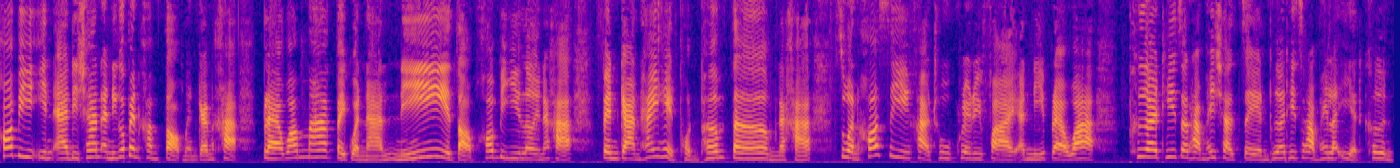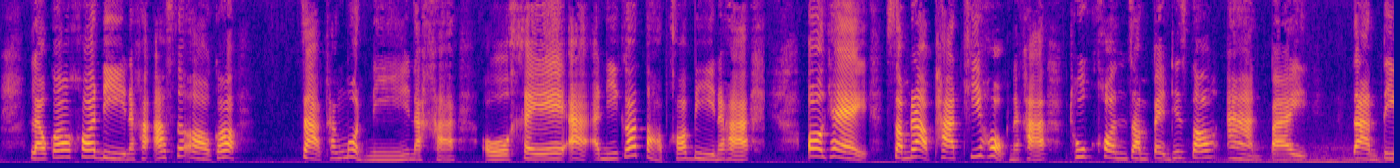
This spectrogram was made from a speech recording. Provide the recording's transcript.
ข้อ B in addition อันนี้ก็เป็นคำตอบเหมือนกันค่ะ แปลว่ามากไปกว่านั้น นี่ตอบข้อ B เลยนะคะ เป็นการให้เหตุผลเพิ่มเติมนะคะ ส่วนข้อ C ค่ะ to clarify อันนี้แปลว่าเพื่อที่จะทำให้ชัดเจน เพื่อที่จะทำให้ละเอียดขึ้น แล้วก็ข้อดีนะคะ after all ก็ จากทั้งหมดนี้นะคะ โอเค อะ อันนี้ก็ตอบข้อ B นะคะ โอเคสำหรับพาร์ทที่ 6 นะคะ ทุกคนจำเป็นที่ต้องอ่านไปอ่านตี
